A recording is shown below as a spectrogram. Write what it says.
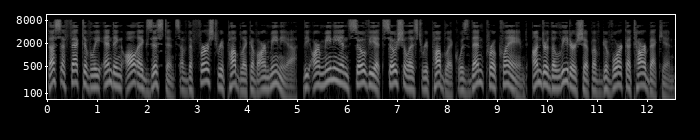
thus effectively ending all existence of the First Republic of Armenia. The Armenian Soviet Socialist Republic was then proclaimed, under the leadership of Gevork Atarbekyan,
